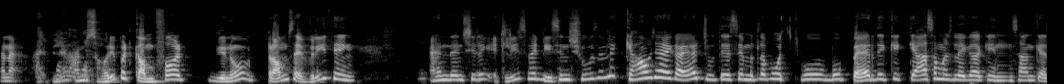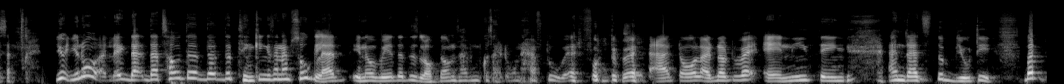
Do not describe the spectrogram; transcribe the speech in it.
I'll be like, "I'm sorry, but comfort, you know, trumps everything." And then she like at least wear decent shoes and like क्या हो जाएगा यार जूते से? मतलब वो वो वो पैर देख के क्या समझ लेगा कि इंसान कैसा you you know like that's how the the thinking is and I am so glad in a way that this lockdown is happening because I don't have to wear footwear at all I don't have to wear anything and that's the beauty but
